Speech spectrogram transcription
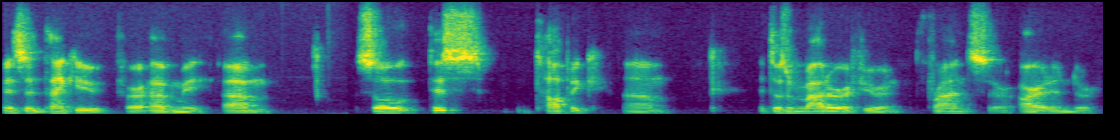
Vincent, thank you for having me. Um, so, this topic, um, it doesn't matter if you're in France or Ireland or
